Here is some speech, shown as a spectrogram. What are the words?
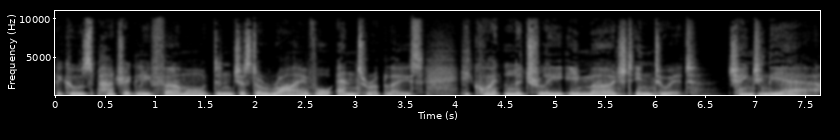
because Patrick Leigh Fermor didn't just arrive or enter a place, he quite literally emerged into it, changing the air,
